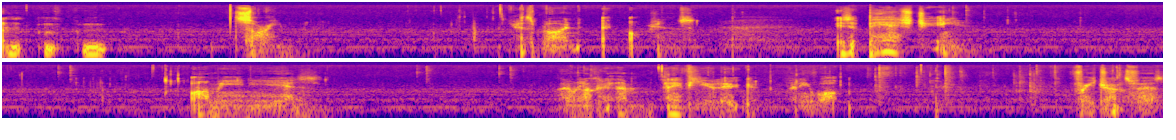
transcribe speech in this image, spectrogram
N- m- m- sorry. Exploring options. Is it PSG? I mean, yes. I'm looking at them. Any for you, Luke? Any what? Free transfers.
